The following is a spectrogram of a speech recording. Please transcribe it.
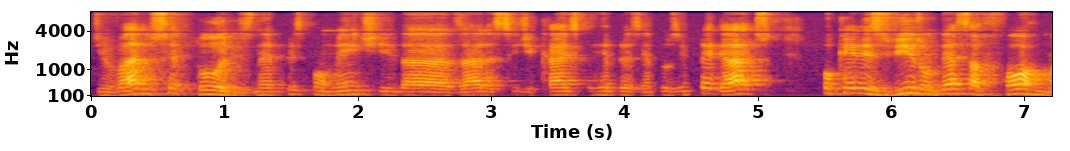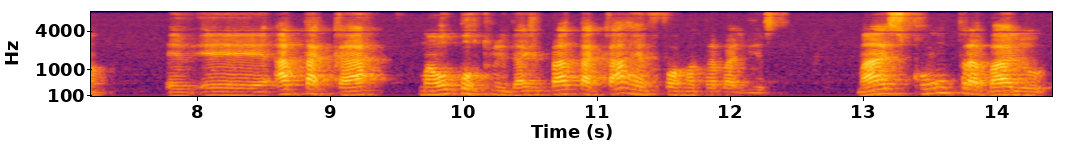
de vários setores, né, principalmente das áreas sindicais que representam os empregados, porque eles viram dessa forma é, é, atacar uma oportunidade para atacar a reforma trabalhista. Mas com um trabalho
